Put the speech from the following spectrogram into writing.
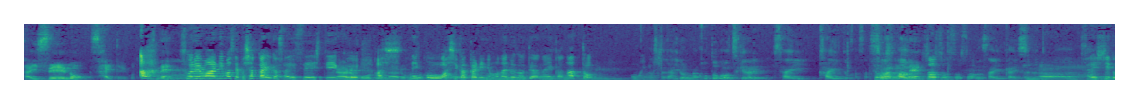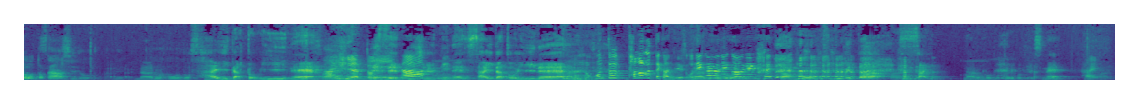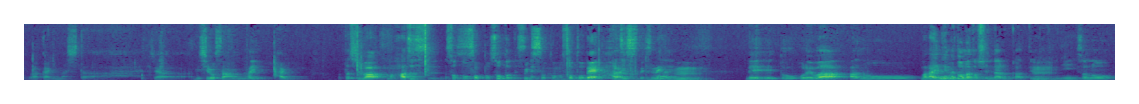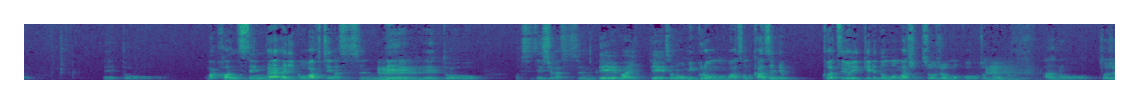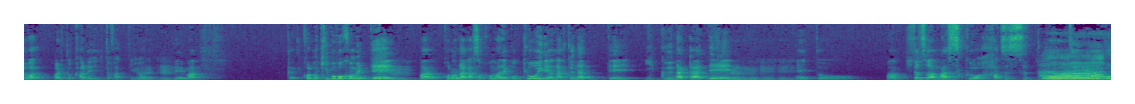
再生の再ということですあ、ねそれもあります。やっぱ社会が再生していくなるほど足,、ね、こう足がかりにもなるのではないかなとうん。思いました。いろんな言葉をつけられるね。再開とかさそうそうだね。そうそうそうそう。再開する。再始動とか。再始動とかね。なるほど。再だといいね。再だといいなって。2022年再だといいね。本当頼むって感じです。お願いお願いお願い。願望も含めた再。なるほど。ということですね。はい。わかりましたじゃあ三代さん。はい。はい。私は、まあ、外す外。外。外ですね。内外の外で外すですね、はい。うん。で、えっとこれはあのーまあ、来年がどんな年になるかっていう時に、そのえっとまあ、感染がやはりこうワクチンが進んで、うんえっとワクチン接種が進んで、まあ、一定そのオミクロンもまあその感染力が強いけれども、まあ、症症状もこうちょっと、うんあの症状は割と軽いとかって言われて、うん。まあこれも希望を込めて、うん。まあ、コロナがそこまでこう脅威ではなくなっていく中で、うんうんうんえっ、とまあ一つはマスクを外すというあ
